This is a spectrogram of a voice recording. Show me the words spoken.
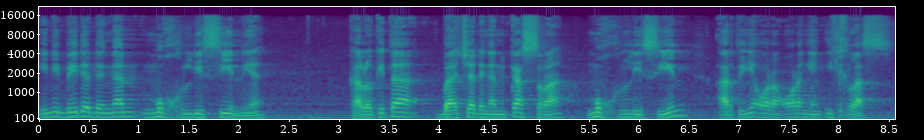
ini beda dengan mukhlisin ya. Kalau kita baca dengan kasrah mukhlisin artinya orang-orang yang ikhlas.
